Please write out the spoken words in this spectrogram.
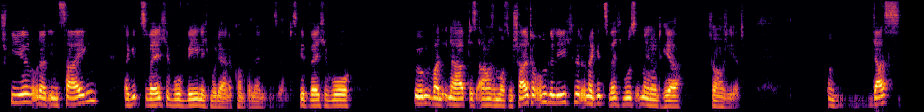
spielen oder ihn zeigen. Da gibt es welche, wo wenig moderne Komponenten sind. Es gibt welche, wo irgendwann innerhalb des Arrangements ein Schalter umgelegt wird und da gibt es welche, wo es immer hin und her changiert. Und das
